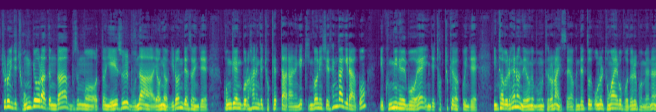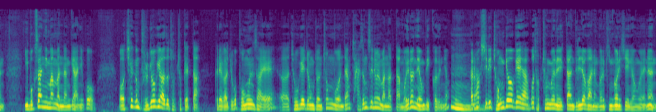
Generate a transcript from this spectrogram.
주로 이제 종교라든가 무슨 뭐 어떤 예술 문화 영역 이런 데서 이제 공개 행보를 하는 게 좋겠다라는 게 김건희 씨의 생각이라고 이 국민일보에 이제 접촉해 갖고 이제 인터뷰를 해 놓은 내용에 보면 드러나 있어요. 근데 또 오늘 동아일보 보도를 보면은 이 목사님만 만난 게 아니고 어 최근 불교계와도 접촉했다. 그래가지고 봉은사의 어, 조계종 전 총무원장 자승 스님을 만났다 뭐 이런 내용도 있거든요. 음. 그러니까 확실히 종교계하고 접촉면을 일단 늘려가는 거는 김건희 씨의 경우에는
